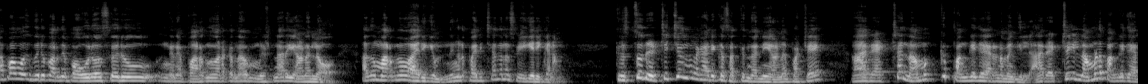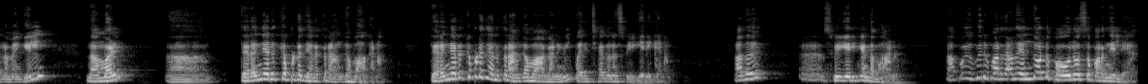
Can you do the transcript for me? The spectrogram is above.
അപ്പോൾ ഇവർ പറഞ്ഞു പൗലോസ് ഒരു ഇങ്ങനെ പറന്നു നടക്കുന്ന മിഷണറി ആണല്ലോ അത് മറന്നതായിരിക്കും. നിങ്ങൾ പരിച്ഛേദനം സ്വീകരിക്കണം. ക്രിസ്തു രക്ഷിച്ചു എന്നുള്ള കാര്യമൊക്കെ സത്യം തന്നെയാണ്. പക്ഷേ ആ രക്ഷ നമുക്ക് പങ്കുചേരണമെങ്കിൽ ആ രക്ഷയിൽ നമ്മൾ പങ്കുചേരണമെങ്കിൽ നമ്മൾ തിരഞ്ഞെടുക്കപ്പെട്ട ജനത്തിന് അംഗമാകണം. തിരഞ്ഞെടുക്കപ്പെട്ട ജനത്തിന് അംഗമാകണമെങ്കിൽ പരിച്ഛേദനം സ്വീകരിക്കണം. അത് സ്വീകരിക്കേണ്ടതാണ്. അപ്പോൾ ഇവർ പറഞ്ഞു അത് എന്തുകൊണ്ട് പൗലോസ് പറഞ്ഞില്ല?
